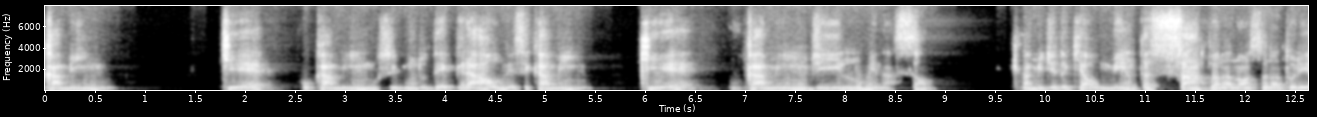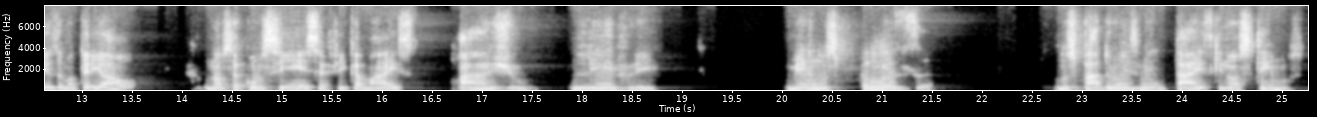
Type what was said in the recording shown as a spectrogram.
caminho, que é o caminho, o segundo degrau nesse caminho, que é o caminho de iluminação. À medida que aumenta sátua na nossa natureza material, nossa consciência fica mais ágil, livre, menos presa nos padrões mentais que nós temos,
